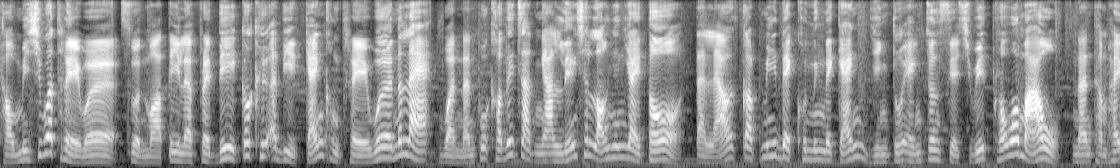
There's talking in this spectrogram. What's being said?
เขามีชื่อว่าเทรเวอร์ส่วนมอร์ตี้และเฟรดดี้ก็คืออดีตแก๊งของเทรเวอร์นั่นแหละวันนั้นพวกเขาได้จัดงานเลี้ยงฉลองอยังใหญ่โต แต่แล้วกลับมีเด็กคนหนึ่งในแก๊งยิงตัวเองจนเสียชีวิต เพราะว่าเมา นั่นทำให้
